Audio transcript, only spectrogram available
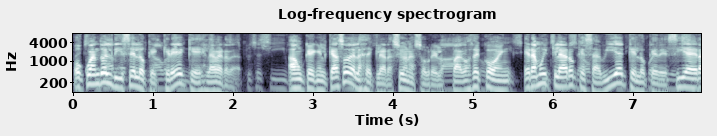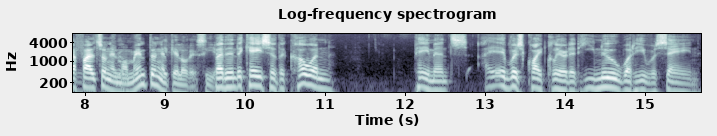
o cuando él dice lo que cree que es la verdad. Aunque en el caso de las declaraciones sobre los pagos de Cohen, era muy claro que sabía que lo que decía era falso en el momento en el que lo decía. Payments, it was quite clear that he knew what he was saying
